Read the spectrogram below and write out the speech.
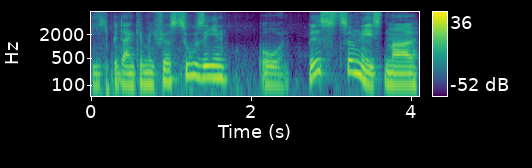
Ich bedanke mich fürs Zusehen und bis zum nächsten Mal.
